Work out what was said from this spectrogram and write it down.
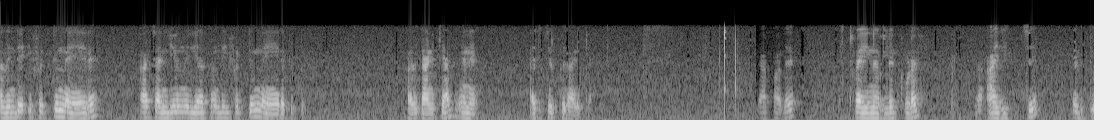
അതിന്റെ ഇഫക്റ്റ് നേരെ ആ ചണ്ടിയൊന്നും ഇല്ലാത്തതുകൊണ്ട് ഇഫക്റ്റും നേരെ കിട്ടും. അത് കാണിക്കാം. ഞാൻ അരിച്ചെടുത്ത് കാണിക്കാം. അപ്പം അത് സ്ട്രെയിനറിൽ കൂടെ അരിച്ച് എടുത്തു.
